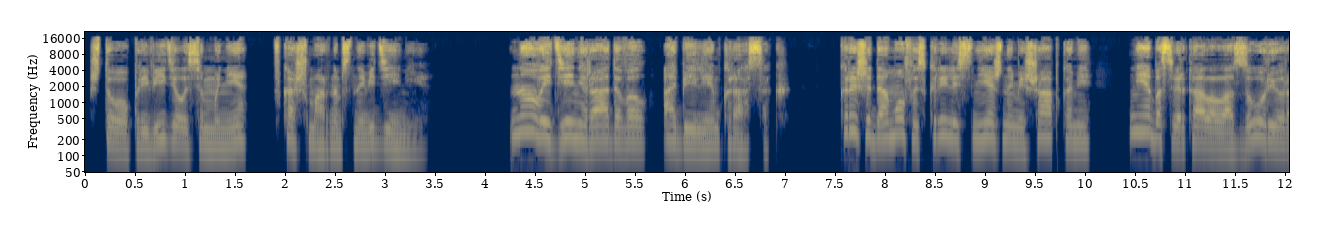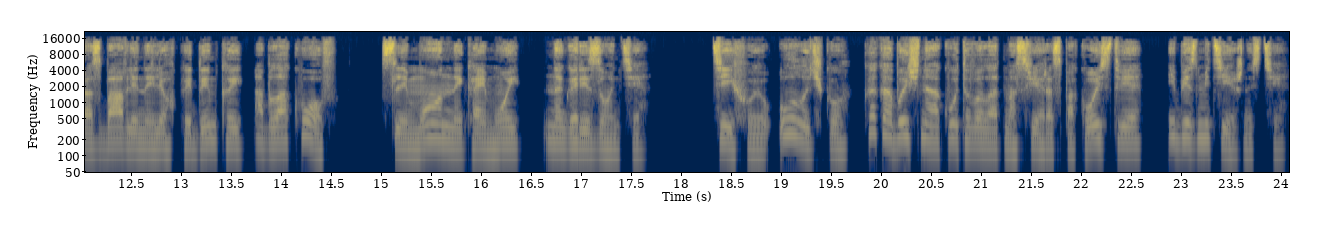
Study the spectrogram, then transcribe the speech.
что привиделось мне в кошмарном сновидении. Новый день радовал обилием красок. Крыши домов искрились снежными шапками, небо сверкало лазурью, разбавленной легкой дымкой облаков, с лимонной каймой на горизонте. Тихую улочку, как обычно, окутывала атмосфера спокойствия и безмятежности.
